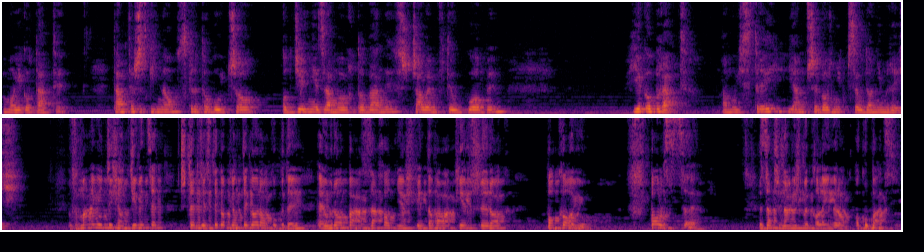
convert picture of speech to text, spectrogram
mojego taty. Tam też zginął skrytobójczo, oddzielnie zamordowany, z czałem w tył głowy, jego brat, a mój stryj Jan Przewoźnik, pseudonim Ryś. W maju 1945 roku, gdy Europa Zachodnia świętowała pierwszy rok pokoju, w Polsce zaczynaliśmy kolejny rok okupacji.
